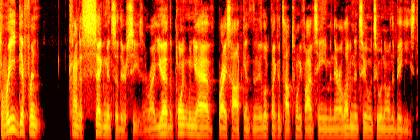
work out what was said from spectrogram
three different kind of segments of their season, right? You have the point when you have Bryce Hopkins, and they look like a top 25 team, and they're 11 and 2 and 2 and 0 in the Big East.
